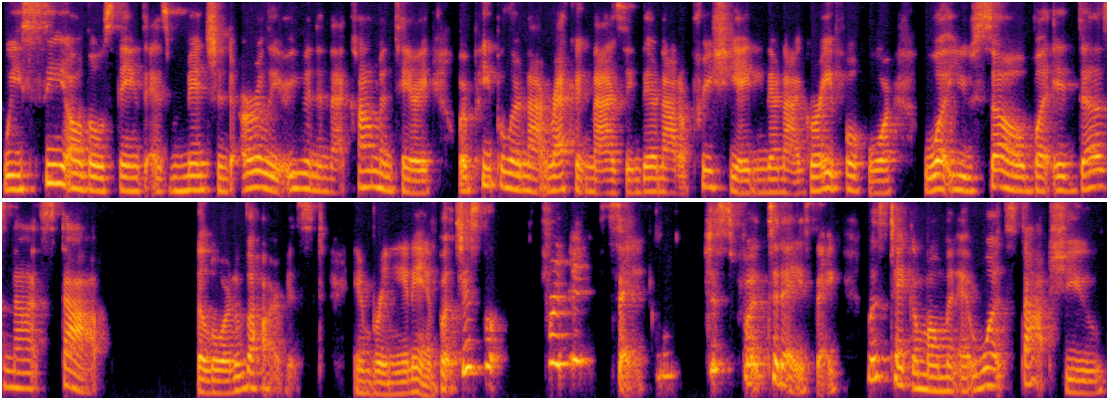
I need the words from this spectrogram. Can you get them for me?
We see all those things as mentioned earlier, even in that commentary, where people are not recognizing, they're not appreciating, they're not grateful for what you sow, but it does not stop the Lord of the harvest and bringing it in. But just for sake, just for today's sake, let's take a moment at what stops you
